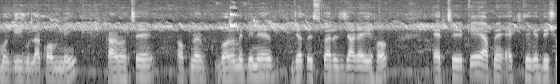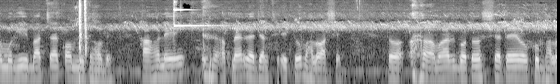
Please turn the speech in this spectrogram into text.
মুরগিগুলা কম নেই। কারণ হচ্ছে আপনার গরমের দিনে যত স্কোয়ারের জায়গায় হোক, এর থেকে আপনার এক থেকে দুইশো মুরগির বাচ্চা কম নিতে হবে। তাহলে আপনার রেজাল্ট একটু ভালো আসে। তো আমার গত সেটেও খুব ভালো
